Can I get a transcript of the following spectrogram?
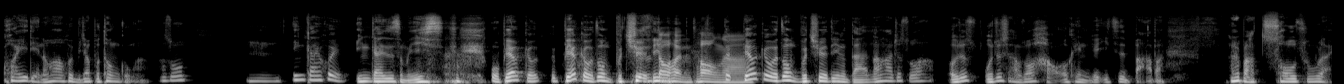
快一点的话会比较不痛苦吗？他说嗯，应该会，应该是什么意思？我不要给我不要给我这种不确定都很痛对，啊。不要给我这种不确定的答案。然后他就说，我就我就想说，好，OK，你就一次拔吧。他就把它抽出来，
